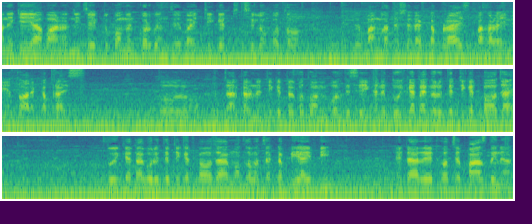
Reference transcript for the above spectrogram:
অনেকেই আবার নিচে একটু কমেন্ট করবেন যে, ভাই টিকিট ছিল কত? যে বাংলাদেশের একটা প্রাইস বাহারাইনে তো আরেকটা প্রাইস তো যার কারণে টিকিটের কথা আমি বলতেছি, এখানে দুই ক্যাটাগরিতে টিকিট পাওয়া যায়। দুই ক্যাটাগরিতে টিকিট পাওয়া যায়, মতলব হচ্ছে একটা ভিআইপি এটা রেট হচ্ছে পাঁচ দিনার।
